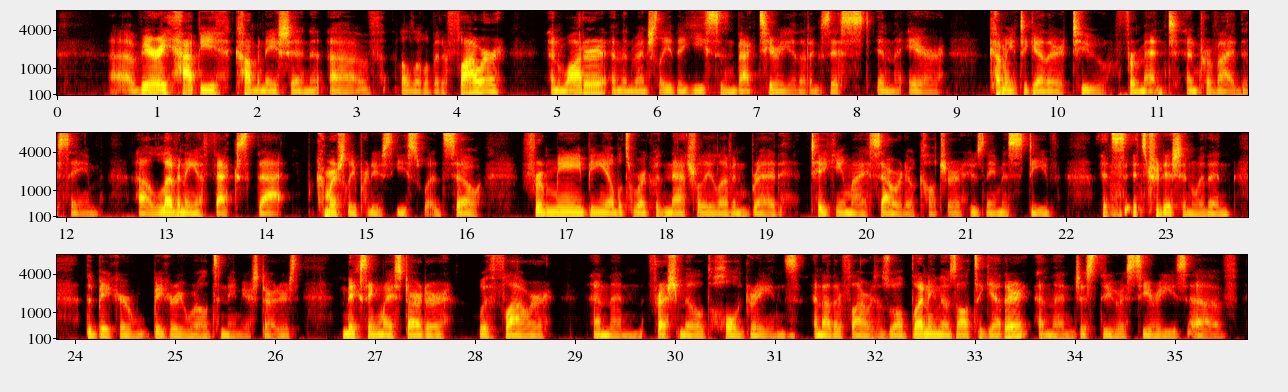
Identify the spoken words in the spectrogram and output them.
a very happy combination of a little bit of flour and water, and then eventually the yeast and bacteria that exist in the air coming together to ferment and provide the same uh, leavening effects that commercially produced yeast would. So, for me, being able to work with naturally leavened bread, taking my sourdough culture, whose name is Steve, it's it's tradition within the baker bakery world to name your starters, mixing my starter with flour and then fresh milled whole grains and other flours as well, blending those all together, and then just through a series of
